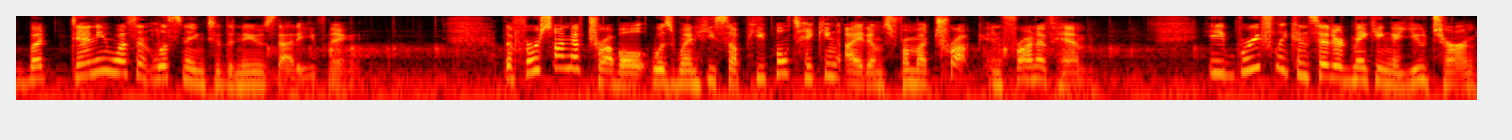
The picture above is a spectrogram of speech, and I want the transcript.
but Denny wasn't listening to the news that evening. The first sign of trouble was when he saw people taking items from a truck in front of him. He briefly considered making a U turn,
